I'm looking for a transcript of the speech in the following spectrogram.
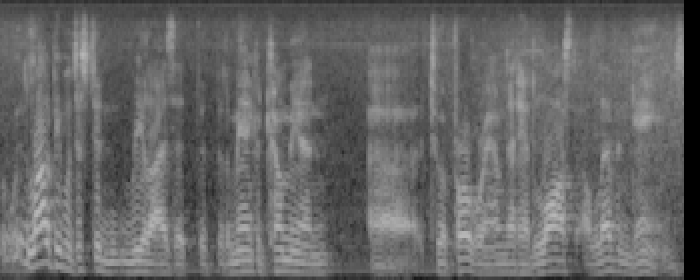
lot of people just didn't realize that, that, that a man could come in uh, to a program that had lost 11 games,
